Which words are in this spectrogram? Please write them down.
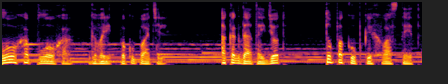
«Плохо, плохо», – говорит покупатель. А когда отойдет, то покупкой хвастает.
